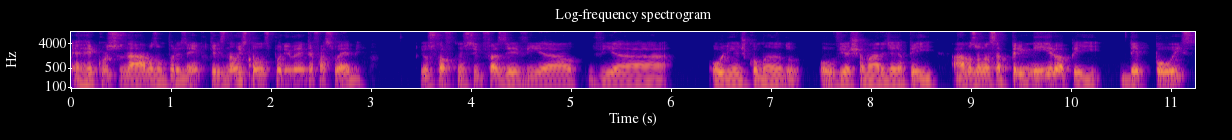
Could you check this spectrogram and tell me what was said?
é, recursos na Amazon, por exemplo, que eles não estão disponíveis na interface web. Eu só consigo fazer via, via ou linha de comando ou via chamada de API. A Amazon lança primeiro a API, depois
